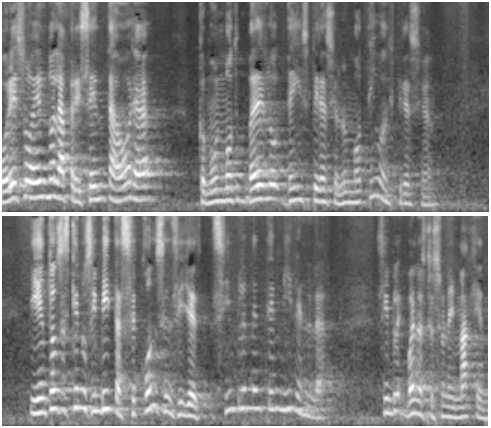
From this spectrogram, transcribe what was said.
por eso Él no la presenta ahora como un modelo de inspiración, un motivo de inspiración. Y entonces, ¿qué nos invita? Con sencillez, simplemente mírenla bueno, esto es una imagen,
